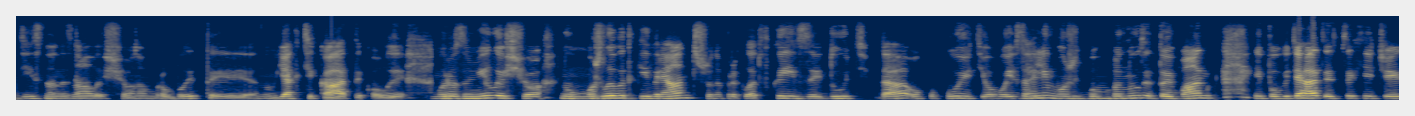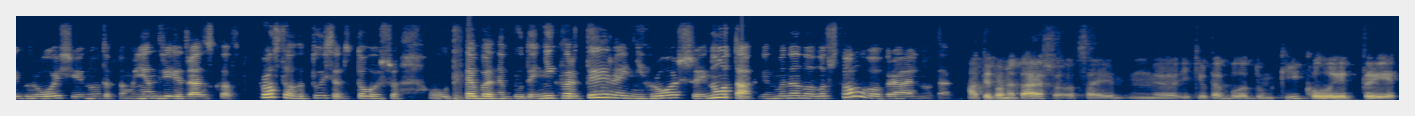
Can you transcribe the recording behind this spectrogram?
дійсно не знали, що нам робити, ну як тікати, коли ми розуміли, що ну можливий такий варіант, що, наприклад, в Київ зайдуть, да, окупують його і взагалі можуть бомбанути той банк і повитягати з цих ячеїк гроші. Ну тобто мені Андрій одразу сказав, просто готуйся до того, що у тебе не буде ні квартири, ні грошей. Ну отак він мене налаштовував реально так. А ти пам'ятаєш оцей, е, які в тебе були думки, коли ти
